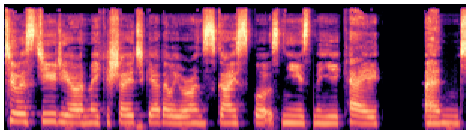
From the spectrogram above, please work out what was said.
to a studio and make a show together. We were on Sky Sports News in the UK. And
